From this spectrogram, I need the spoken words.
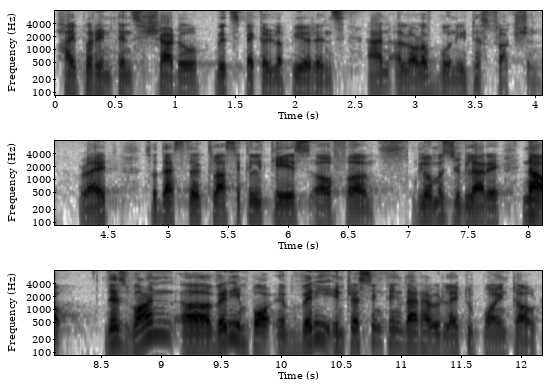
hyper-intense shadow with speckled appearance and a lot of bony destruction, right? So that's the classical case of uh, glomus jugulare. Now, there's one uh, very important, very interesting thing that I would like to point out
